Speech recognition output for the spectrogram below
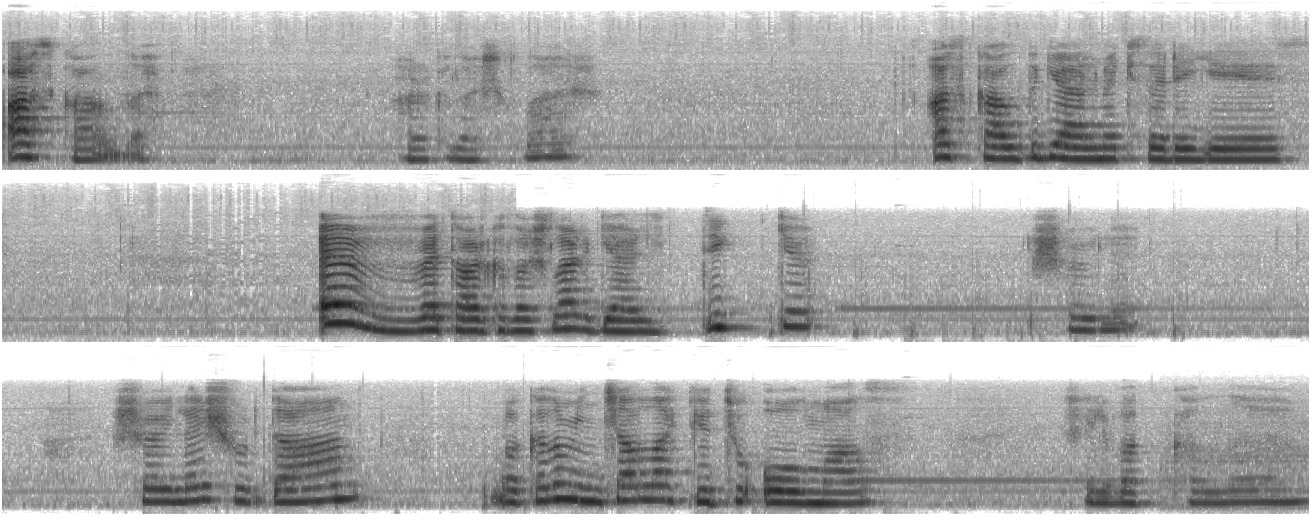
Az kaldı. Arkadaşlar. Az kaldı gelmek üzereyiz. Evet arkadaşlar geldik. Şöyle. Şöyle şuradan. Bakalım inşallah kötü olmaz. Şöyle bakalım.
